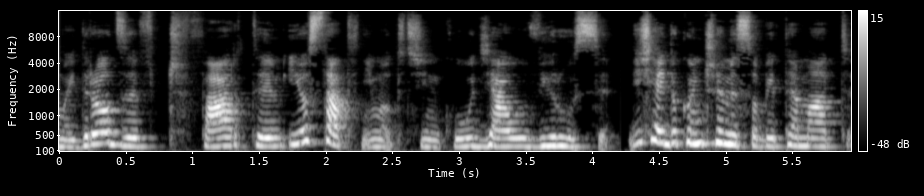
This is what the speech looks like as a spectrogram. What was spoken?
moi drodzy w czwartym i ostatnim odcinku działu wirusy. Dzisiaj dokończymy sobie temat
